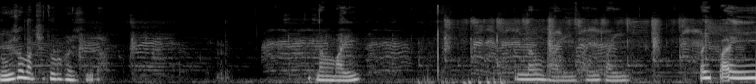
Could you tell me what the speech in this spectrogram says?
여기서 마치도록 하겠습니다. 낭바이. 낭바이, 바이바이. 빠이빠이.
